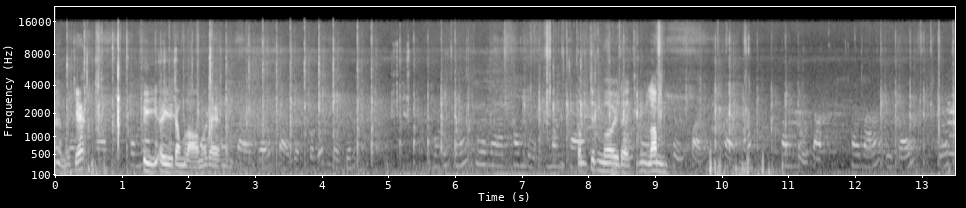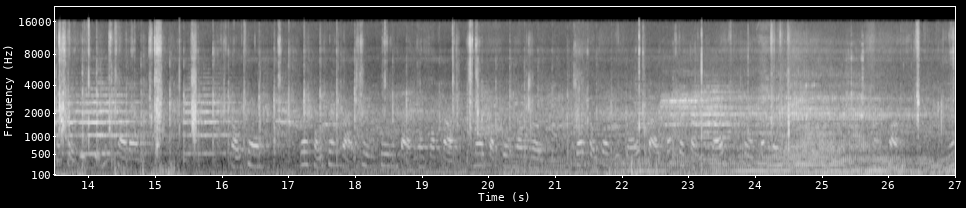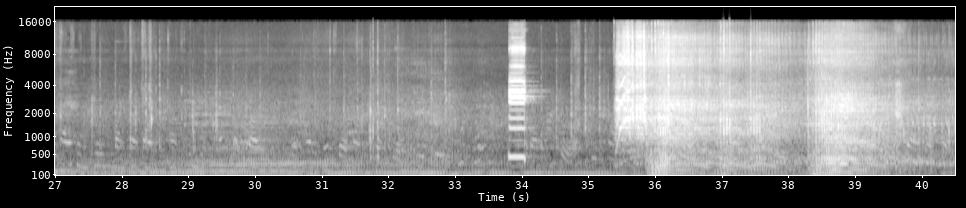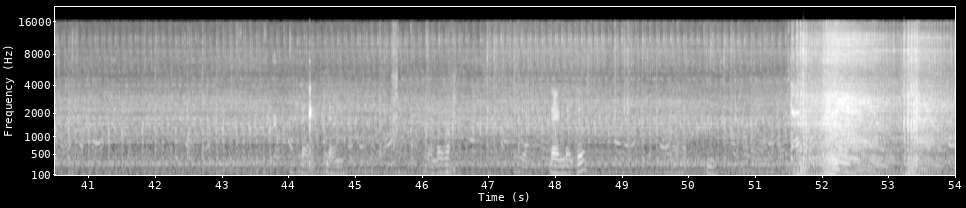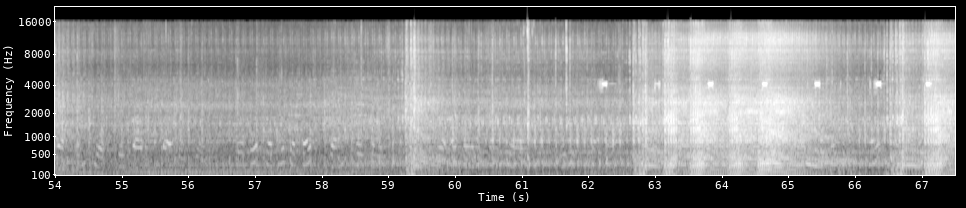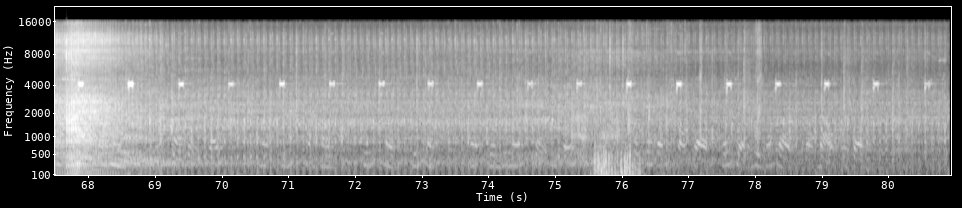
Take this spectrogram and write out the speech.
Đấy, mới chết y y trong lò mới ra an toàn với đại dịch Covid-19. Bộ đèn đèn. Đèn đâu không? Đèn đèn trước. Ừ.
